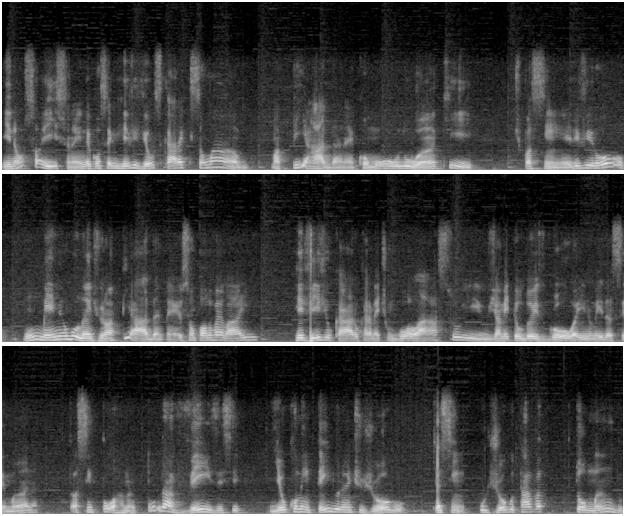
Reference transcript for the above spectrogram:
e não só isso, né? Ainda consegue reviver os caras que são uma, uma piada, né? Como o Luan que Tipo assim, ele virou um meme ambulante, virou uma piada, né? E o São Paulo vai lá e revive o cara, o cara mete um golaço e já meteu dois gols aí no meio da semana. Então, assim, porra, mano, toda vez esse. E eu comentei durante o jogo que, assim, o jogo tava tomando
